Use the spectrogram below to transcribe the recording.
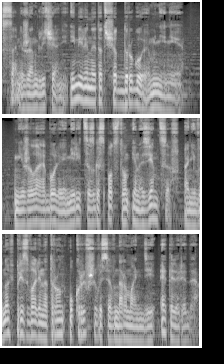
Сами же англичане имели на этот счет другое мнение. Не желая более мириться с господством иноземцев, они вновь призвали на трон укрывшегося в Нормандии Этельреда.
